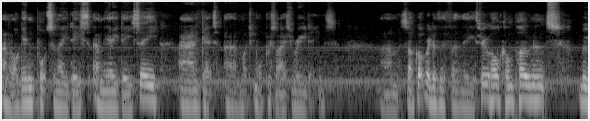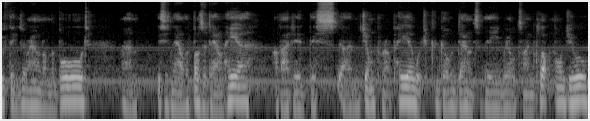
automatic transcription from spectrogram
analog inputs and ADC and the ADC and get uh, much more precise readings. Um, so I've got rid of the, the through-hole components, moved things around on the board. Um, this is now the buzzer down here. I've added this um, jumper up here which can go down to the real-time clock module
